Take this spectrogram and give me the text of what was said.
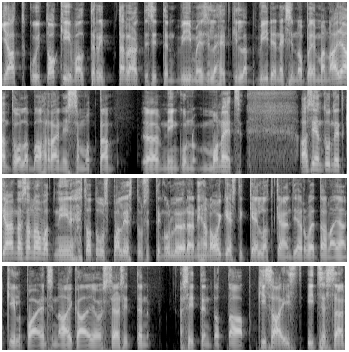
jatkui. Toki Valtteri täräytti sitten viimeisillä hetkillä viidenneksi nopeimman ajan tuolla Bahrainissa, mutta niin kuin monet asiantuntijatkin aina sanovat, niin totuus paljastuu sitten, kun lyödään ihan oikeasti kellot käyntiin ja ruvetaan ajan kilpaa ensin aika-ajoissa ja sitten sitten tota, kisa itsessään.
